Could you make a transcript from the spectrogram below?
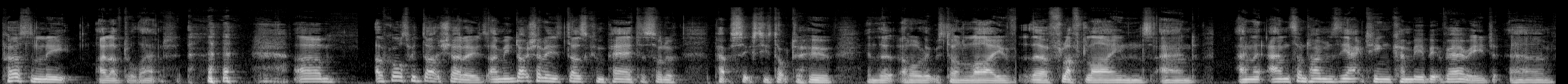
personally, I loved all that. um, of course, with Dark Shadows, I mean, Dark Shadows does compare to sort of perhaps 60s Doctor Who in that a lot of it was done live. There are fluffed lines and and and sometimes the acting can be a bit varied. Um,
